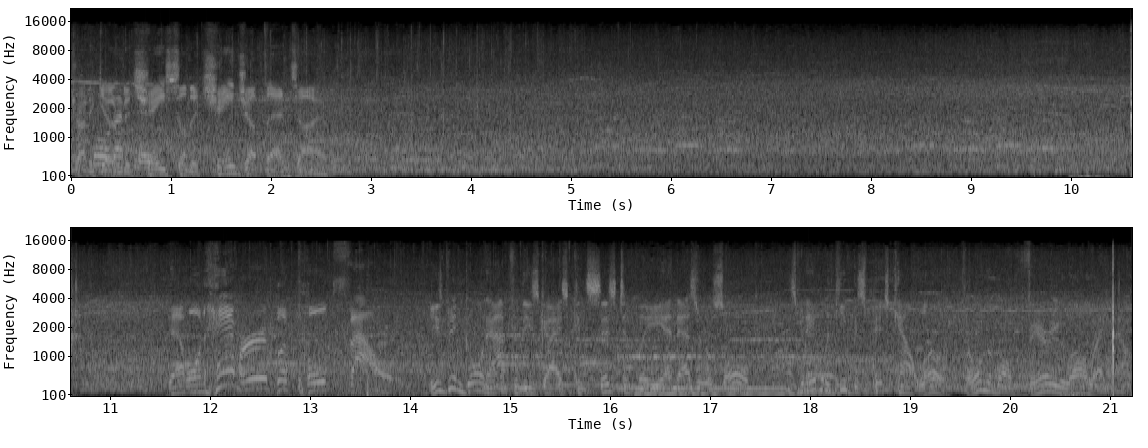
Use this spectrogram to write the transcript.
Trying to get him to chase on the changeup that time. That one hammered, but pulled foul. He's been going after these guys consistently, and as a result, he's been able to keep his pitch count low, throwing the ball very well right now.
